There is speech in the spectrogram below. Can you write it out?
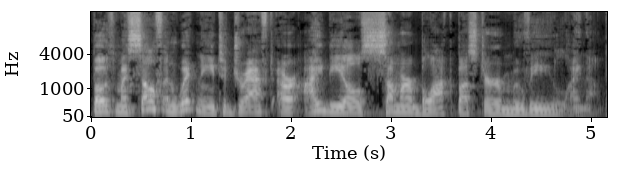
both myself and Whitney to draft our ideal summer blockbuster movie lineup.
